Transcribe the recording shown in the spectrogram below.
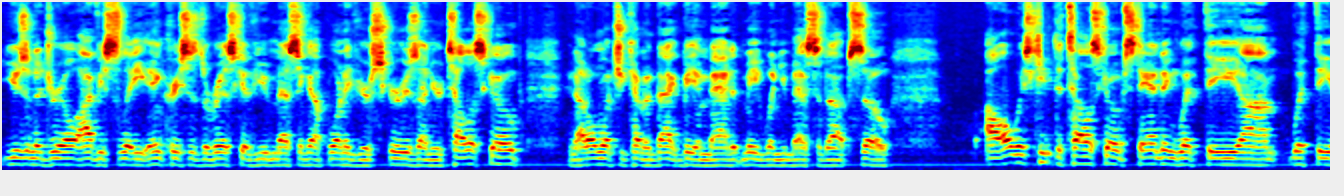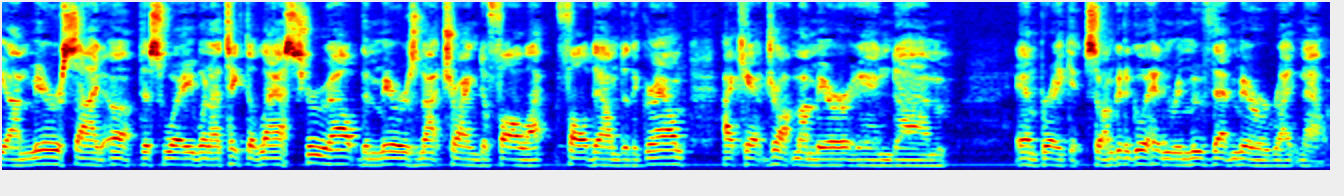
using a drill obviously increases the risk of you messing up one of your screws on your telescope. And I don't want you coming back being mad at me when you mess it up. So I always keep the telescope standing with the um, with the uh, mirror side up. This way when I take the last screw out the mirror is not trying to fall fall down to the ground. I can't drop my mirror and um, and break it. So I'm going to go ahead and remove that mirror right now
